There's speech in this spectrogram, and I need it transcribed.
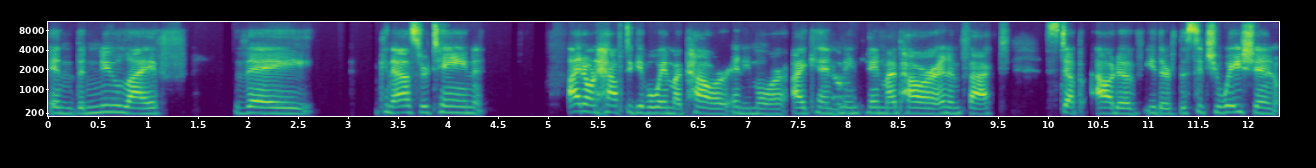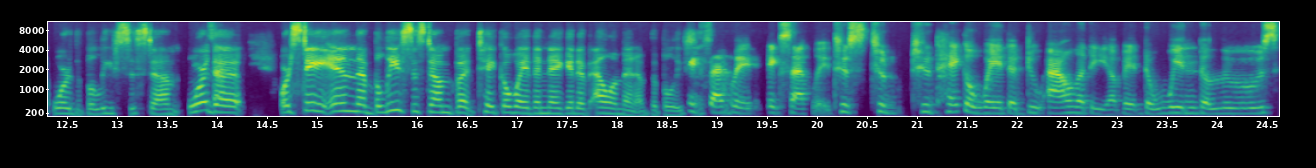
in the new life they can ascertain I don't have to give away my power anymore. I can maintain my power and in fact step out of either the situation or the belief system or the or stay in the belief system but take away the negative element of the belief system. exactly exactly to to to take away the duality of it the win the lose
